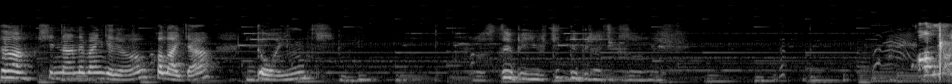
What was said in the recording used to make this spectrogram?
tamam. Şimdi anne ben geliyorum. Kolayca. Doink. Burası da benim için de birazcık zormuş. Allah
